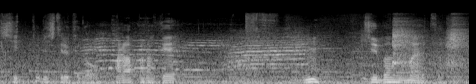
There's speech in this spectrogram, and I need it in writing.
しっとりしてるけどパラパラ系。うん。一番うまいやつ。だ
